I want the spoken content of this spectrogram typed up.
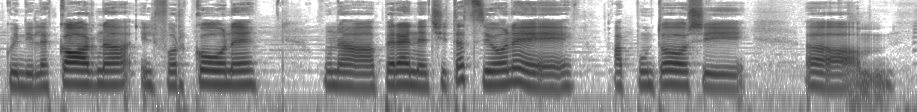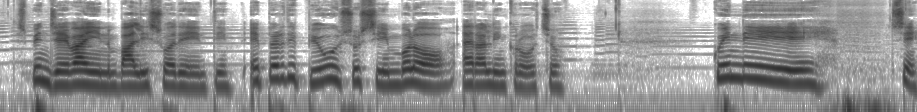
quindi le corna, il forcone, una perenne citazione e appunto si uh, spingeva in balli suadenti e per di più il suo simbolo era l'incrocio. Quindi sì,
